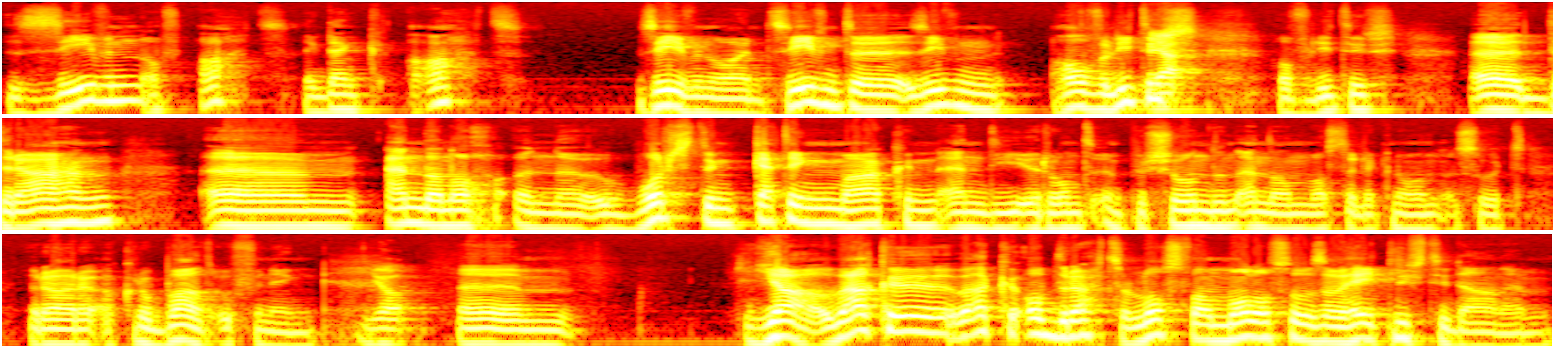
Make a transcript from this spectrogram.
zeven of acht, ik denk acht, zeven waren het, zeven, te, zeven halve liters, Ja. of liters, dragen. Ehm, en dan nog een eh, worstenketting maken en die rond een persoon doen. En dan was er like, nog een soort rare acrobaatoefening. Ja. Ehm, ja, welke, welke opdracht, los van Mol of zo, zou hij het liefst gedaan hebben?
